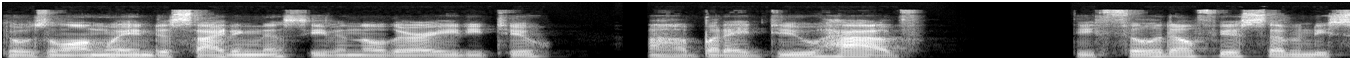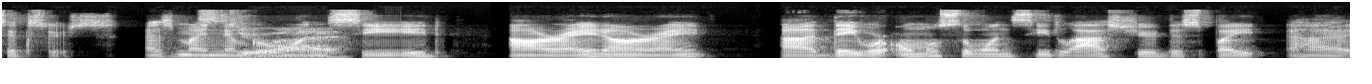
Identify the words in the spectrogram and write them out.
goes a long way in deciding this, even though there are 82. Uh, but I do have the Philadelphia 76ers as my number one I. seed. All right, all right. Uh, they were almost the one seed last year, despite uh,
